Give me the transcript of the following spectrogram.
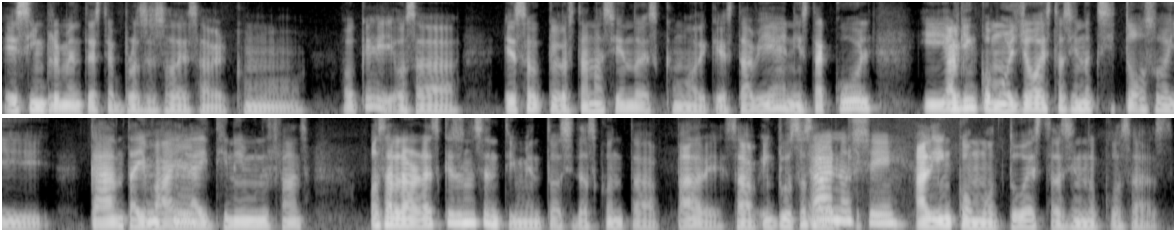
es simplemente este proceso de saber como, ok, o sea, eso que lo están haciendo es como de que está bien y está cool y alguien como yo está siendo exitoso y canta y baila y tiene unos fans. O sea, la verdad es que es un sentimiento, si te das cuenta, padre. O sea, incluso Ah, saber no, que sí. alguien como tú está haciendo cosas,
